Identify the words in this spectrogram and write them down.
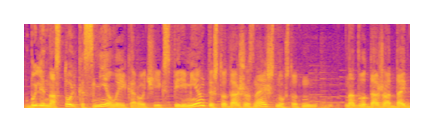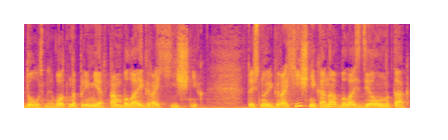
были настолько смелые, короче, эксперименты, что даже, знаешь, ну, что надо вот даже отдать должное. Вот, например, там была игра «Хищник». То есть, ну, игра «Хищник», она была сделана так.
